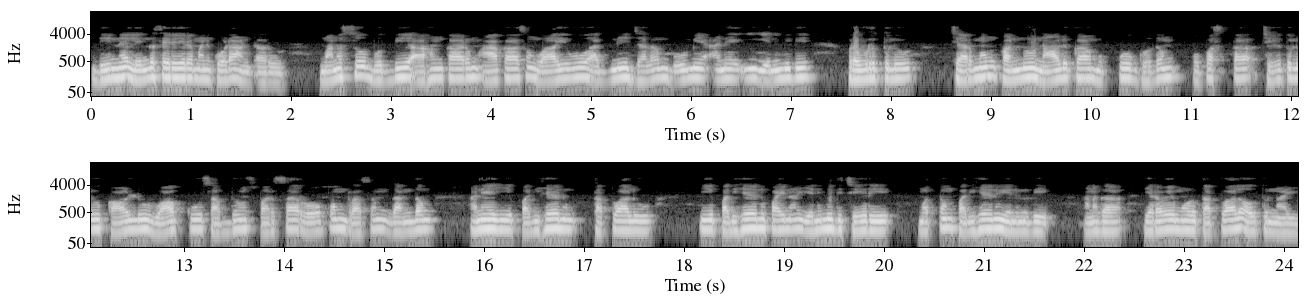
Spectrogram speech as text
దీన్నే లింగ శరీరం అని కూడా అంటారు. మనస్సు బుద్ధి అహంకారం ఆకాశం వాయువు అగ్ని జలం భూమి అనే ఈ ఎనిమిది ప్రవృత్తులు చర్మం కన్ను నాలుక ముక్కు గుదం ఉపస్థ చేతులు కాళ్ళు వాక్కు శబ్దం స్పర్శ రూపం రసం గంధం అనే ఈ పదిహేను తత్వాలు ఈ పదిహేను పైన ఎనిమిది చేరి మొత్తం పదిహేను ఎనిమిది అనగా ఇరవై మూడు తత్వాలు అవుతున్నాయి.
